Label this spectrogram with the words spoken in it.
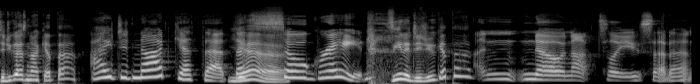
Did you guys not get that? I did not get that. That's Yeah. so great. Zena, did you get that? Uh, n- no, not till you said it.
